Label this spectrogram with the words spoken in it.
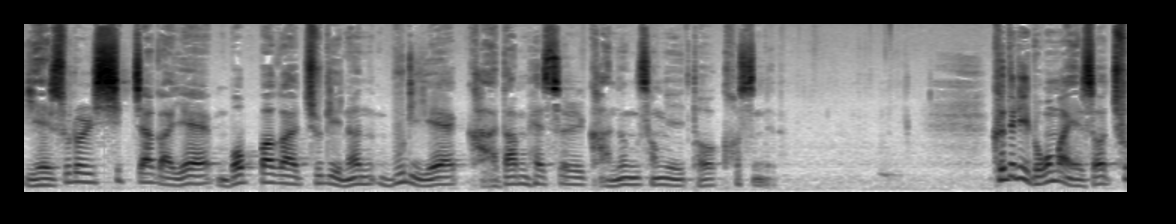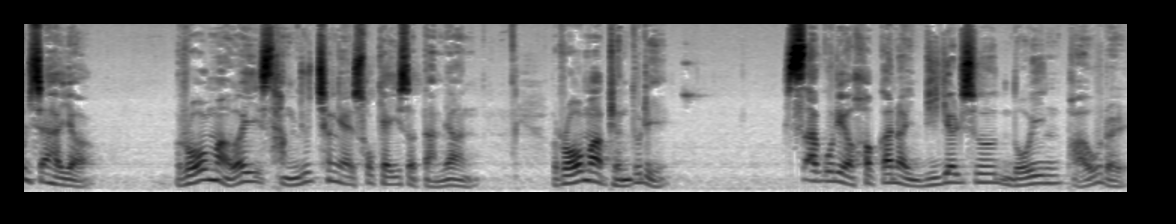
예수를 십자가에 못 박아 죽이는 무리에 가담했을 가능성이 더 컸습니다. 그들이 로마에서 출세하여 로마의 상류층에 속해 있었다면 로마 변두리 싸구려 헛간의 미결수 노인 바울을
